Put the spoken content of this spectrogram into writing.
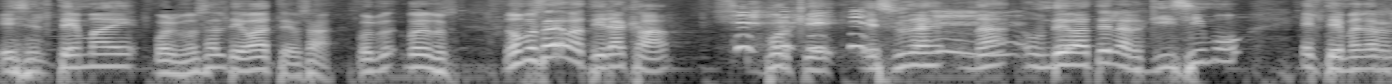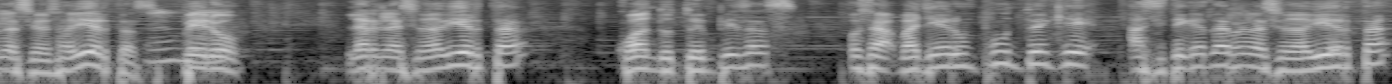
es el tema de, volvemos al debate, o sea, volve- volvemos, no vamos a debatir acá porque es una- una- un debate larguísimo el tema de las relaciones abiertas, Ujú. pero la relación abierta, cuando tú empiezas, o sea, va a llegar un punto en que así tengas la relación abierta,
